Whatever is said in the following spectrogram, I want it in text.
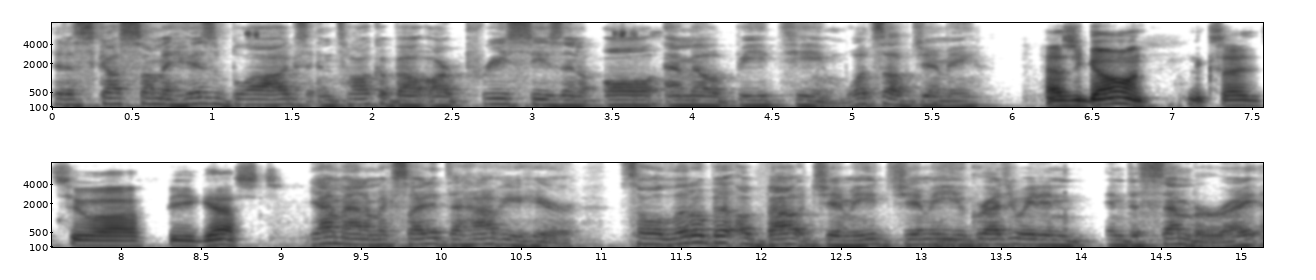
to discuss some of his blogs and talk about our preseason All MLB team. What's up, Jimmy? How's it going? Excited to uh, be a guest. Yeah, man, I'm excited to have you here. So, a little bit about Jimmy. Jimmy, you graduated in, in December, right?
